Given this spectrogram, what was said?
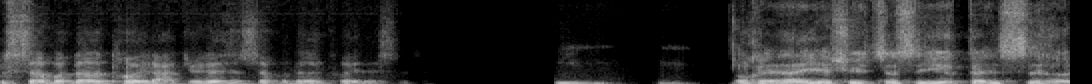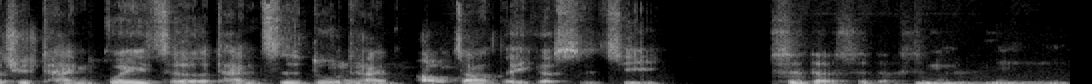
舍不得退啦，绝对是舍不得退的事情。嗯嗯，OK，那也许这是一个更适合去谈规则、谈制度、谈保障的一个时机。是的，是的，是的。嗯嗯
